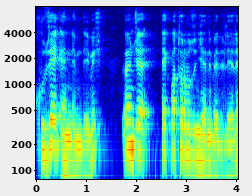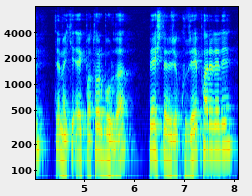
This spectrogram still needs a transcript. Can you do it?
kuzey enlemindeymiş. Önce ekvatorumuzun yerini belirleyelim. Demek ki ekvator burada. 5 derece kuzey paraleli.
